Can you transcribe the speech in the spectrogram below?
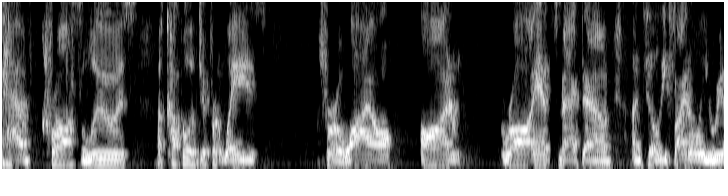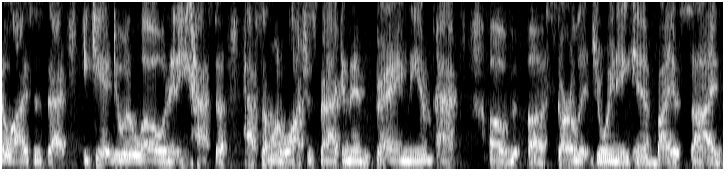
have Kross lose a couple of different ways for a while on Raw and SmackDown until he finally realizes that he can't do it alone and he has to have someone watch his back and then bang, the impact of uh, Scarlett joining him by his side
